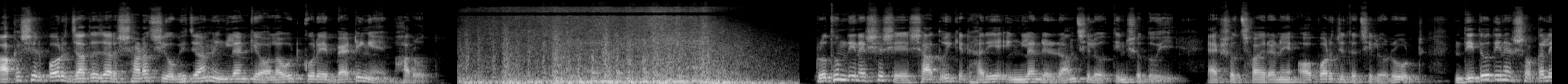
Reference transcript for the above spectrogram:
আকাশের পর জাদেজার সাড়াশি অভিযান ইংল্যান্ডকে অল আউট করে ব্যাটিংয়ে ভারত। প্রথম দিনের শেষে সাত উইকেট হারিয়ে ইংল্যান্ডের রান ছিল তিনশো দুই। একশো ছয় রানে অপরাজিত ছিল রুট। দ্বিতীয় দিনের সকালে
